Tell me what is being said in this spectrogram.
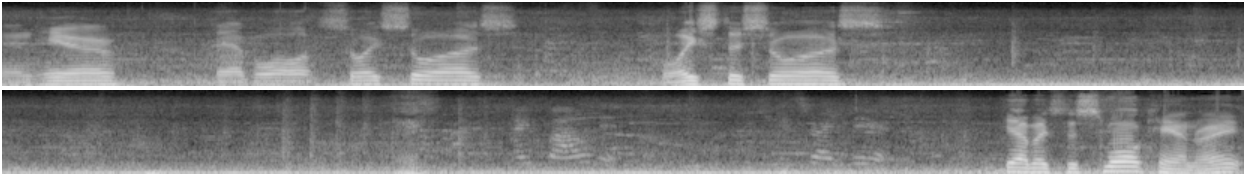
And here they have all soy sauce, oyster sauce. I found it. It's right there. Yeah, but it's the small can, right?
